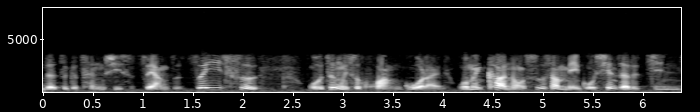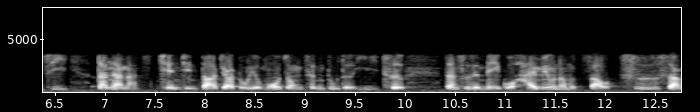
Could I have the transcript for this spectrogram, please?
的这个程序是这样子。这一次，我认为是反过来。我们看哦，事实上，美国现在的经济，当然了，前景大家都有某种程度的预测，但是呢，美国还没有那么糟。事实上，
